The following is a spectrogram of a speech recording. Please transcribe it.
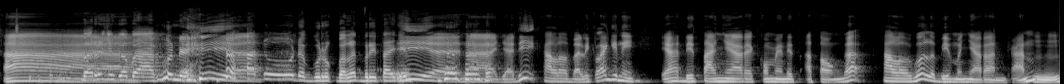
Ah, Baru juga bangun ya. Iya. Aduh, udah buruk banget beritanya. Iya, nah jadi kalau balik lagi nih ya ditanya recommended atau enggak, kalau gue lebih menyarankan Mhm.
